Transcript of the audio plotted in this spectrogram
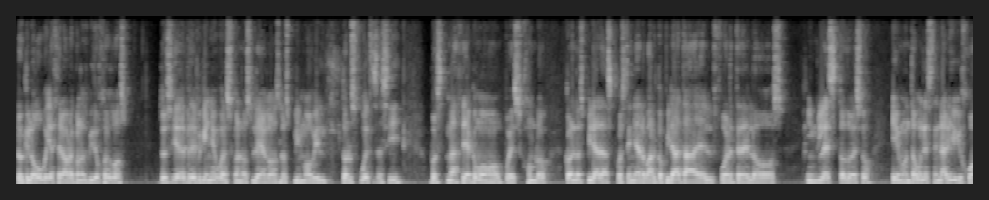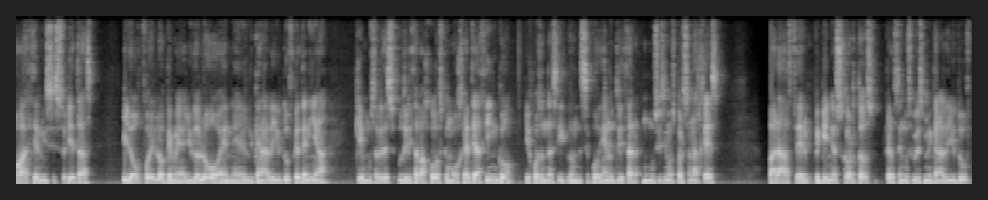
lo que luego voy a hacer ahora con los videojuegos, entonces ya desde pequeño, pues con los Legos, los Playmobil, todos los juguetes así, pues me hacía como, pues, por ejemplo, con los piratas, pues tenía el barco pirata, el fuerte de los ingleses, todo eso, y me montaba un escenario y jugaba hacia mis historietas, y luego fue lo que me ayudó luego en el canal de YouTube que tenía, que muchas veces utilizaba juegos como GTA V y juegos donde, así, donde se podían utilizar muchísimos personajes, para hacer pequeños cortos, que los tengo subidos en mi canal de YouTube,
